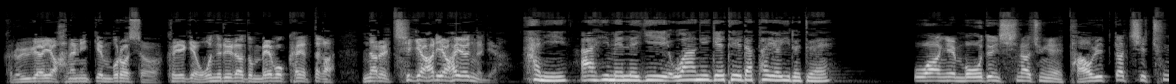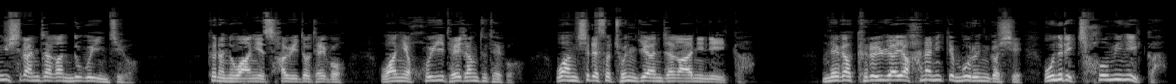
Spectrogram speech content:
그를 위하여 하나님께 물어서 그에게 오늘이라도 매복하였다가 나를 치게 하려 하였느냐? 하니 아히멜렉이 왕에게 대답하여 이르되 왕의 모든 신하 중에 다윗같이 충실한 자가 누구인지요? 그는 왕의 사위도 되고 왕의 호위 대장도 되고 왕실에서 존귀한 자가 아니니이까. 내가 그를 위하여 하나님께 물은 것이 오늘이 처음이니까.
